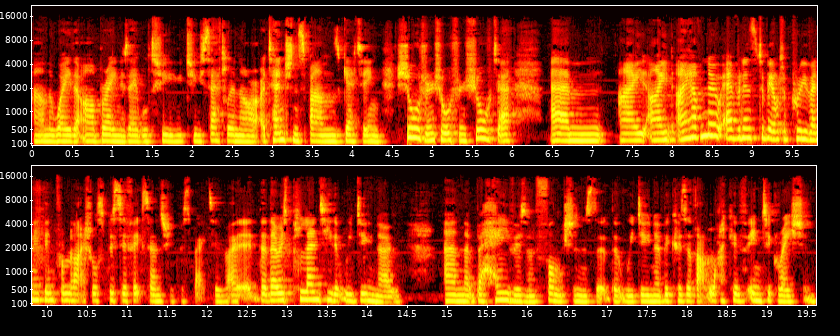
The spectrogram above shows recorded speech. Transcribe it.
and the way that our brain is able to to settle in our attention spans getting shorter and shorter and shorter. Um, I, I, I, have no evidence to be able to prove anything from an actual specific sensory perspective. I, that there is plenty that we do know, and that behaviours and functions that, that we do know because of that lack of integration,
